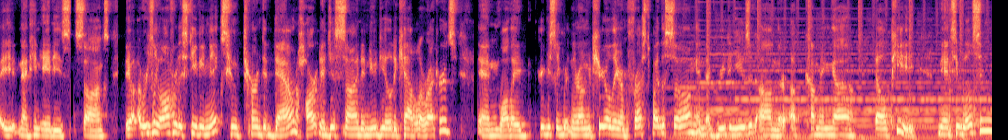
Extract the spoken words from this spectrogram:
1980s songs. They originally offered to Stevie Nicks, who turned it down. Heart had just signed a new deal to Capitol Records. And while they had previously written their own material, they were impressed by the song and agreed to use it on their upcoming uh, LP. Nancy Wilson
